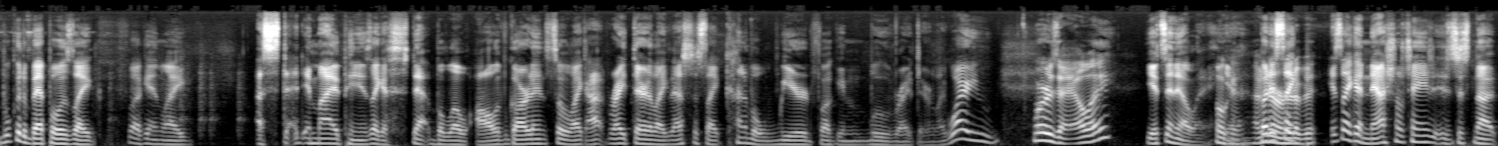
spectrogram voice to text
Buca di Beppo is like fucking like a step, in my opinion, is like a step below Olive Garden. So like I, right there, like that's just like kind of a weird fucking move right there. Like why are you? Where is that? L.A. Yeah, it's in L.A. Okay, yeah. I've but never it's heard like, of it. It's like a national change. It's just not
